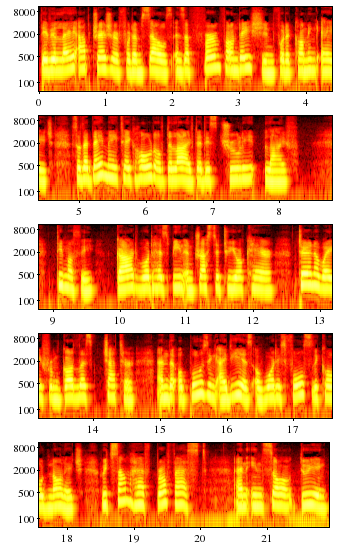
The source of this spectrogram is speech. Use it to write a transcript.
they will lay up treasure for themselves as a firm foundation for the coming age, so that they may take hold of the life that is truly life. Timothy, guard what has been entrusted to your care. Turn away from godless chatter and the opposing ideas of what is falsely called knowledge, which some have professed, and in so doing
